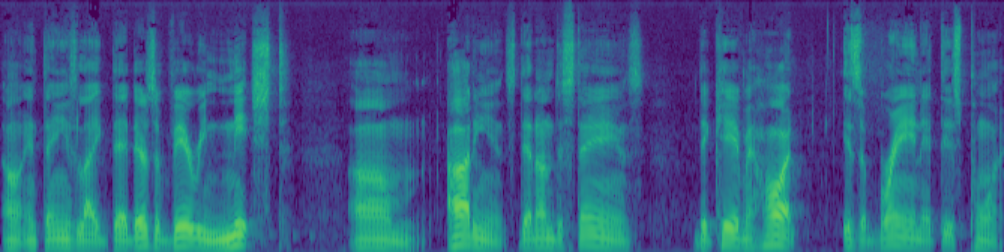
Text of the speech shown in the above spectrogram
uh, and things like that. There's a very niched um, audience that understands that Kevin Hart is a brand at this point.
